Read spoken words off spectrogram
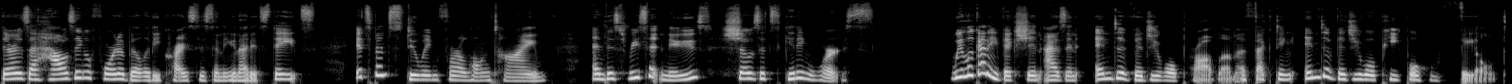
There is a housing affordability crisis in the United States. It's been stewing for a long time, and this recent news shows it's getting worse. We look at eviction as an individual problem affecting individual people who failed.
